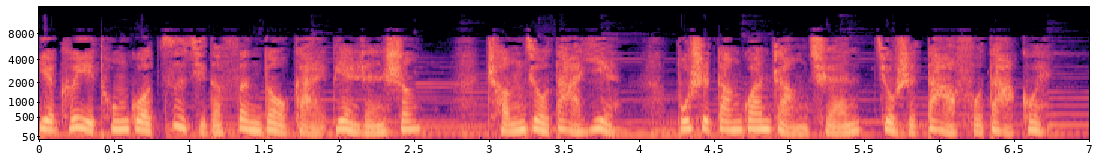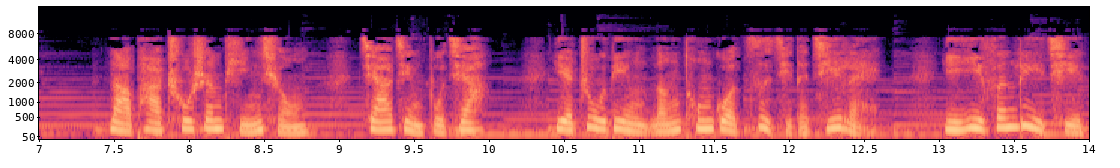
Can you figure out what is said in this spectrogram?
也可以通过自己的奋斗改变人生，成就大业，不是当官掌权，就是大富大贵。哪怕出身贫穷，家境不佳，也注定能通过自己的积累，以一分力气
